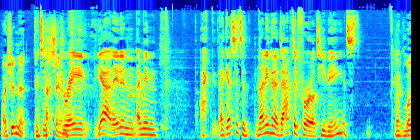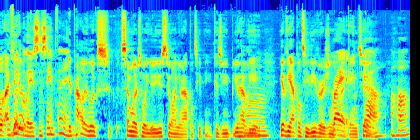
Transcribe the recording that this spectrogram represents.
Why shouldn't it? It's, it's, a Pac-Man. straight. Yeah, they didn't. I mean, I, I guess it's a, not even adapted for a TV. It's like Well, I think it- it's the same thing. It probably looks similar to what you're used to on your Apple TV because you you have the you have the Apple TV version right? of that game too. Yeah. Uh huh.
